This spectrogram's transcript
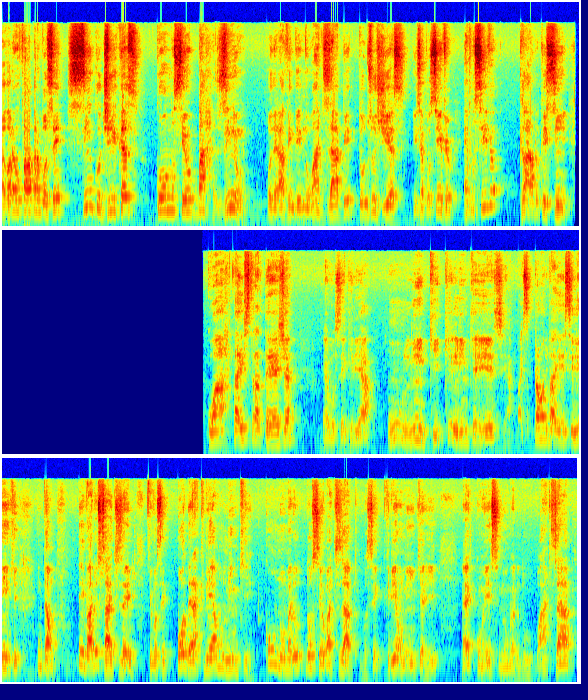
Agora eu vou falar para você cinco dicas como seu barzinho poderá vender no WhatsApp todos os dias. Isso é possível? É possível? Claro que sim. Quarta estratégia é você criar um link. Que link é esse, rapaz? Para onde vai esse link? Então, tem vários sites aí que você poderá criar um link com o número do seu WhatsApp. Você cria um link aí né, com esse número do WhatsApp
